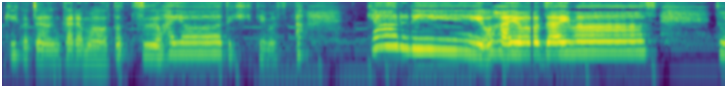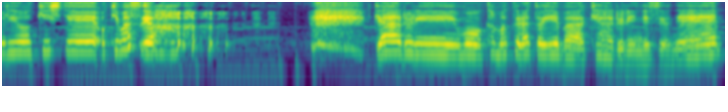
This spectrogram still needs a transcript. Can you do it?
けいこちゃんからも、とっつおはようって聞いてます。あ、キャールリン、おはようございます。取り置きしておきますよ。キャールリン、もう鎌倉といえばキャールリンですよね。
